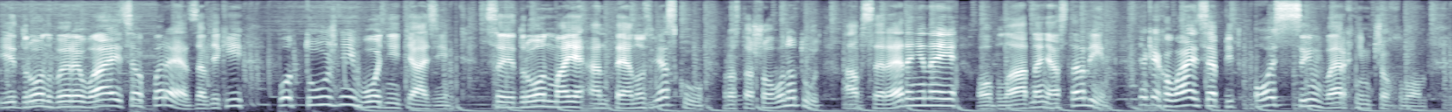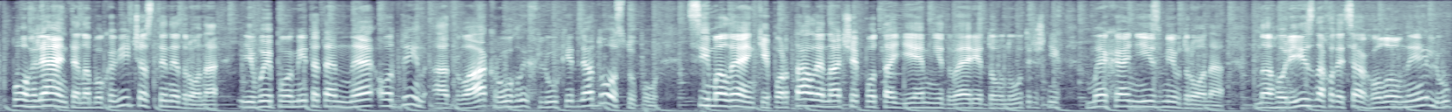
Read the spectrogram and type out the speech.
і дрон виривається вперед завдяки потужній водній тязі. Цей дрон має антенну зв'язку, розташовану тут, а всередині неї обладнання Starlink, яке ховається під ось цим верхнім чохлом. Погляньте на бокові частини дрона, і ви помітите не один, а два круглих люки для доступу. Ці маленькі портали, наче потаємні двері до внутрішніх механізмів дрона. На горі знаходиться головний люк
